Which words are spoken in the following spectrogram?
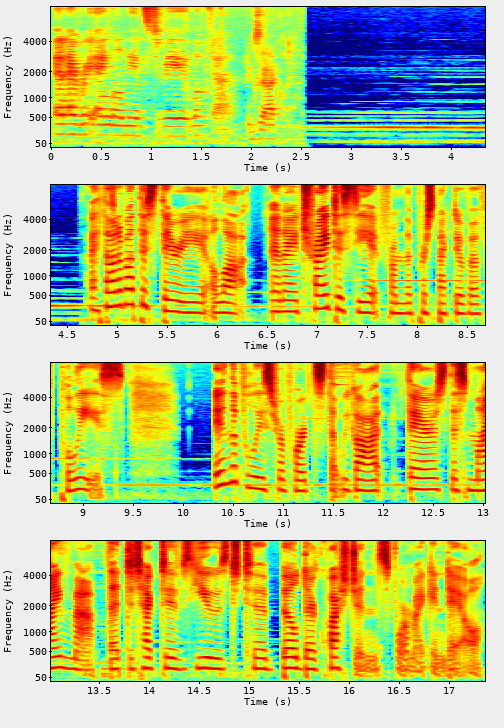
And every angle needs to be looked at. exactly. I thought about this theory a lot, and I tried to see it from the perspective of police. In the police reports that we got, there's this mind map that detectives used to build their questions for Mike and Dale.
